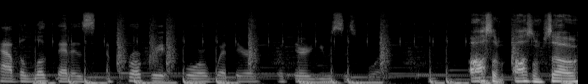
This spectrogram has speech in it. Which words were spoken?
have the look that is appropriate for what their what their use is for. Awesome, awesome. So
